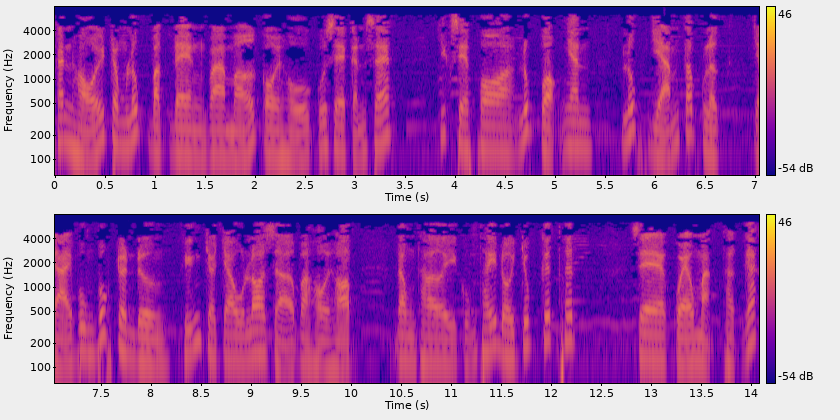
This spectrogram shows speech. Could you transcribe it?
Khanh hỏi trong lúc bật đèn và mở còi hụ của xe cảnh sát. Chiếc xe Ford lúc vọt nhanh, lúc giảm tốc lực, chạy vung vút trên đường khiến cho Châu lo sợ và hồi hộp, đồng thời cũng thấy đôi chút kích thích. Xe quẹo mặt thật gắt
